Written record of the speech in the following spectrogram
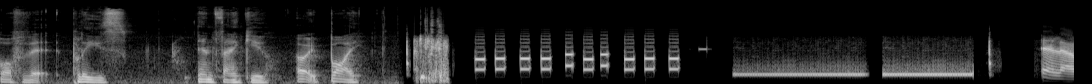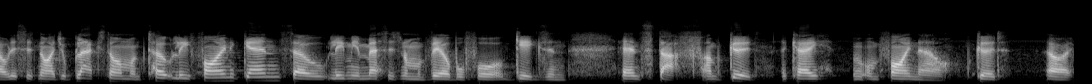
off of it, please, and thank you. All right, bye. This is Nigel Blackstone. I'm totally fine again, so leave me a message and I'm available for gigs and and stuff. I'm good, okay? I'm fine now. Good. Alright,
